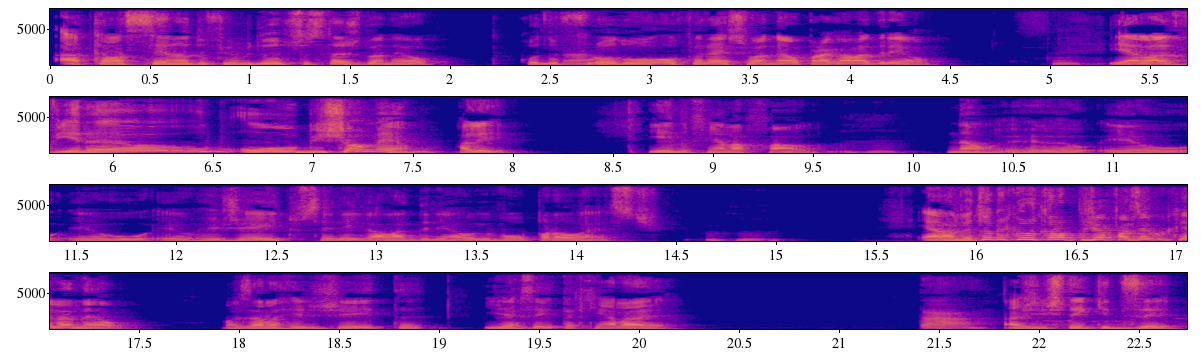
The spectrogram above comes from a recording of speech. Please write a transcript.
aquela cena do filme do Sociedade do Anel, quando o Frodo oferece o anel para Galadriel. Sim. E ela vira o, o bichão mesmo, ali. E aí no fim ela fala: Uhum. Não, eu, eu, eu, eu, eu rejeito, serei Galadriel e vou para o oeste. Uhum. Ela vê tudo aquilo que ela podia fazer com aquele anel, mas ela rejeita e aceita quem ela é. Tá. A gente tem que dizer:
